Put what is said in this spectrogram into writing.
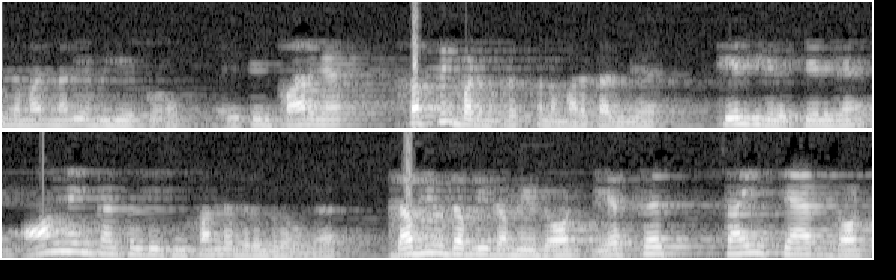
இந்த மாதிரி நிறைய வீடியோஸ் வரும். தயவுசெய்து பாருங்கள் சப்ஸ்கிரைப் பட்டன் ப்ரெஸ் பண்ண மறக்காதீங்க. கேள்விகளை கேளுங்க. ஆன்லைன் கன்சல்டேஷன் பண்ண விரும்புகிறவங்க W W W dot SS sign care dot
